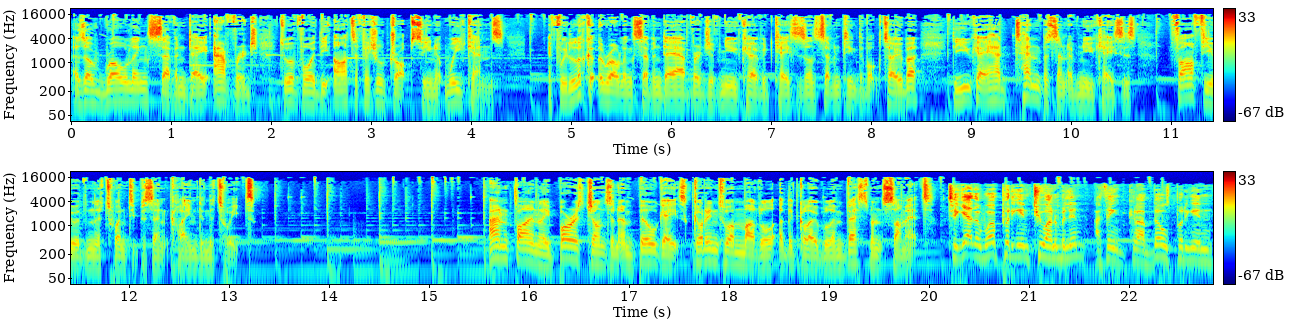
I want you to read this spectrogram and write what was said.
as a rolling seven day average to avoid the artificial drop seen at weekends. If we look at the rolling seven day average of new COVID cases on 17th of October, the UK had 10% of new cases, far fewer than the 20% claimed in the tweet. And finally, Boris Johnson and Bill Gates got into a muddle at the Global Investment Summit. Together, we're putting in 200 million. I think uh, Bill's putting in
